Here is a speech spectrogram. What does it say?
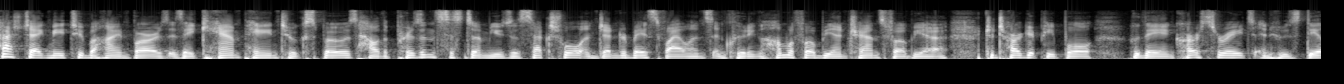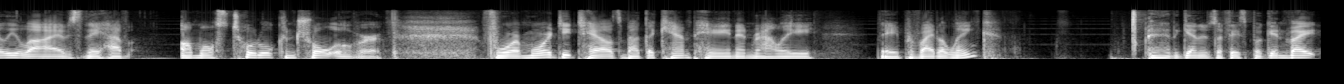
Hashtag MeToo Behind Bars is a campaign to expose how the prison system uses sexual and gender based violence, including homophobia and transphobia, to target people who they incarcerate and whose daily lives they have almost total control over. For more details about the campaign and rally, they provide a link. And again, there's a Facebook invite.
